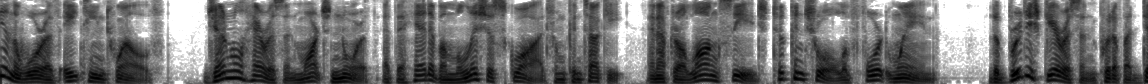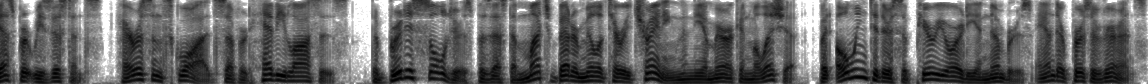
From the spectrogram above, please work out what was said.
In the War of 1812, General Harrison marched north at the head of a militia squad from Kentucky and after a long siege took control of Fort Wayne. The British garrison put up a desperate resistance. Harrison's squad suffered heavy losses. The British soldiers possessed a much better military training than the American militia, but owing to their superiority in numbers and their perseverance,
